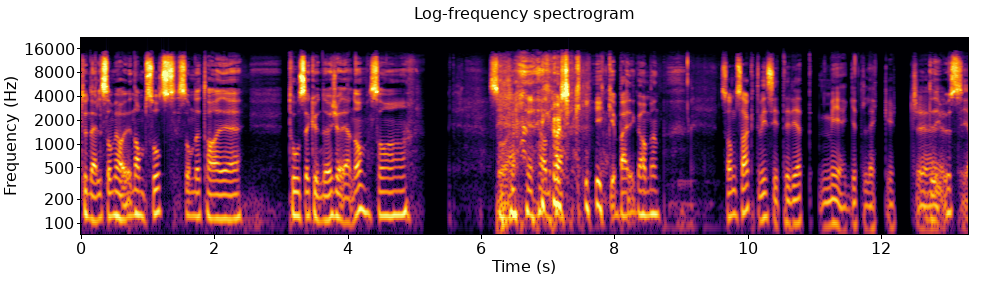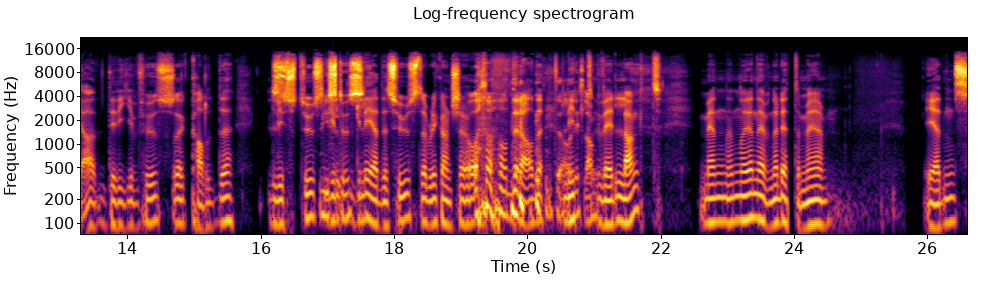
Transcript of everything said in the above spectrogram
tunnel som vi har i Namsos, som det tar eh, to sekunder å kjøre gjennom, så Så jeg hadde kanskje ikke like berga, men Som sagt, vi sitter i et meget lekkert eh, Drivhus. Ja, drivhus. eh, Kall det lysthus. Lysthus. Gledeshus. Det blir kanskje å, å dra det det litt, litt langt. vel langt. Men når jeg nevner dette med Edens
